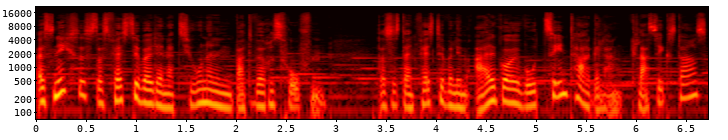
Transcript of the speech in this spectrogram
Als nächstes das Festival der Nationen in Bad Wörishofen. Das ist ein Festival im Allgäu, wo zehn Tage lang Klassikstars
